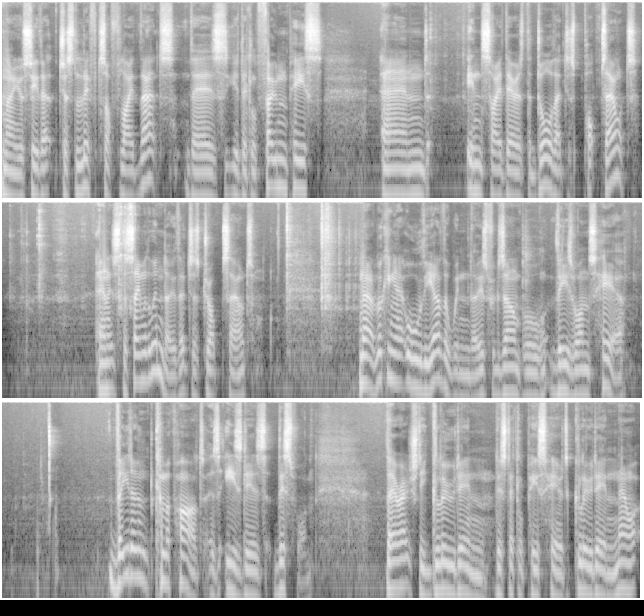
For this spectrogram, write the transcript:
Now you'll see that just lifts off like that. There's your little phone piece and inside there is the door that just pops out and it's the same with the window that just drops out. Now looking at all the other windows for example these ones here they don't come apart as easily as this one. They're actually glued in. This little piece here is glued in. Now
